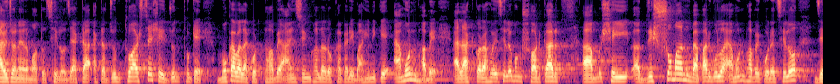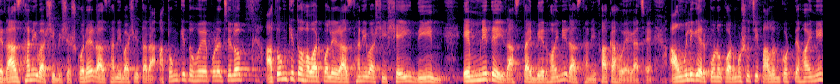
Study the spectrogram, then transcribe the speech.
আয়োজনের মতো ছিল যে একটা একটা যুদ্ধ আসছে, সেই যুদ্ধকে মোকাবেলা করতে হবে, আইন শৃঙ্খলা রক্ষাকারী বাহিনীকে এমনভাবে অ্যালার্ট করা হয়েছিল এবং সরকার সেই দৃশ্যমান ব্যাপারগুলো এমনভাবে করেছিল যে রাজধানীবাসী, বিশেষ করে রাজধানীবাসী তারা আতঙ্কিত হয়ে পড়েছিল। আতঙ্কিত হওয়ার ফলে রাজধানীবাসী সেই দিন এমনিতেই রাস্তায় বের হয়নি, রাজধানী ফাঁকা হয়ে গেছে। আওয়ামী লীগের কোনো কর্মসূচি পালন করতে হয়নি।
